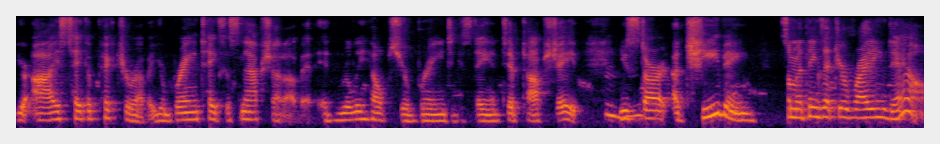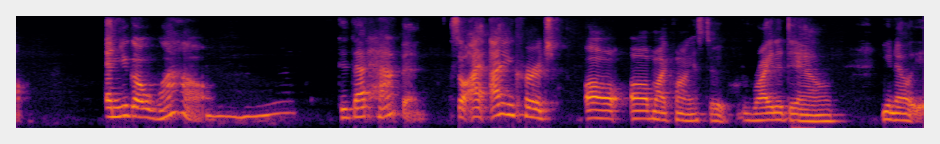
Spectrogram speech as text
Your eyes take a picture of it. Your brain takes a snapshot of it. It really helps your brain to stay in tip-top shape. Mm-hmm. You start achieving some of the things that you're writing down and you go, wow, mm-hmm. did that happen? So I, I, encourage all, all my clients to write it down. You know,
